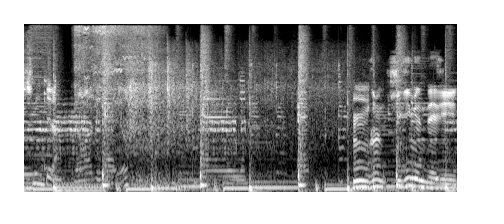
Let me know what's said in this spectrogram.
신들 안 명하되나요? 음, 그럼 죽이면 되지.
